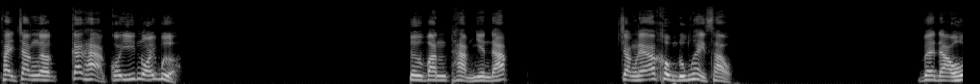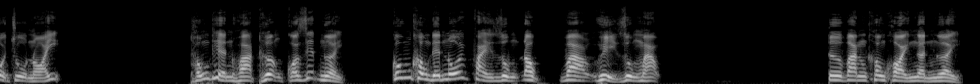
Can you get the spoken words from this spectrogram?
phải chăng ờ, các hạ có ý nói bừa? Từ văn thảm nhiên đáp. Chẳng lẽ không đúng hay sao? Về đạo hội chủ nói, Thống thiền hòa thượng có giết người, cũng không đến nỗi phải dùng độc và hủy dùng mạo. Từ văn không khỏi ngẩn người.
